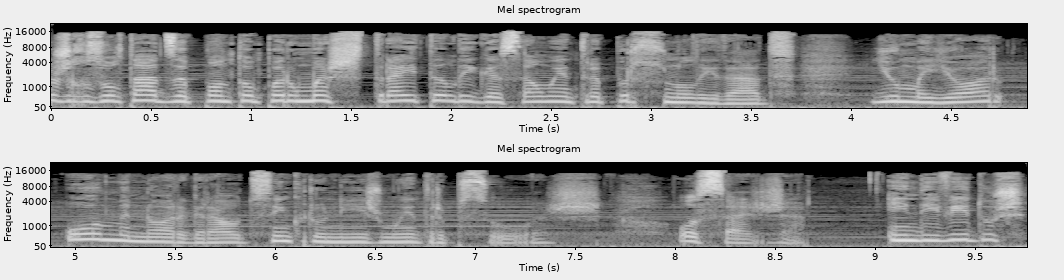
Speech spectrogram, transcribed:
Os resultados apontam para uma estreita ligação entre a personalidade e o maior ou menor grau de sincronismo entre pessoas. Ou seja, indivíduos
